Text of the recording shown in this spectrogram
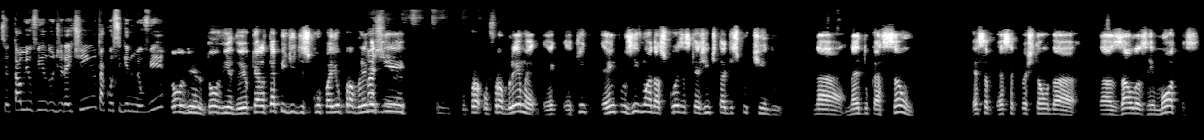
você está me ouvindo direitinho? Está conseguindo me ouvir? Estou ouvindo, estou ouvindo. Eu quero até pedir desculpa aí. O problema Imagina. é que o, pro, o problema é, é, que é inclusive uma das coisas que a gente está discutindo na, na educação, essa, essa questão da, das aulas remotas.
